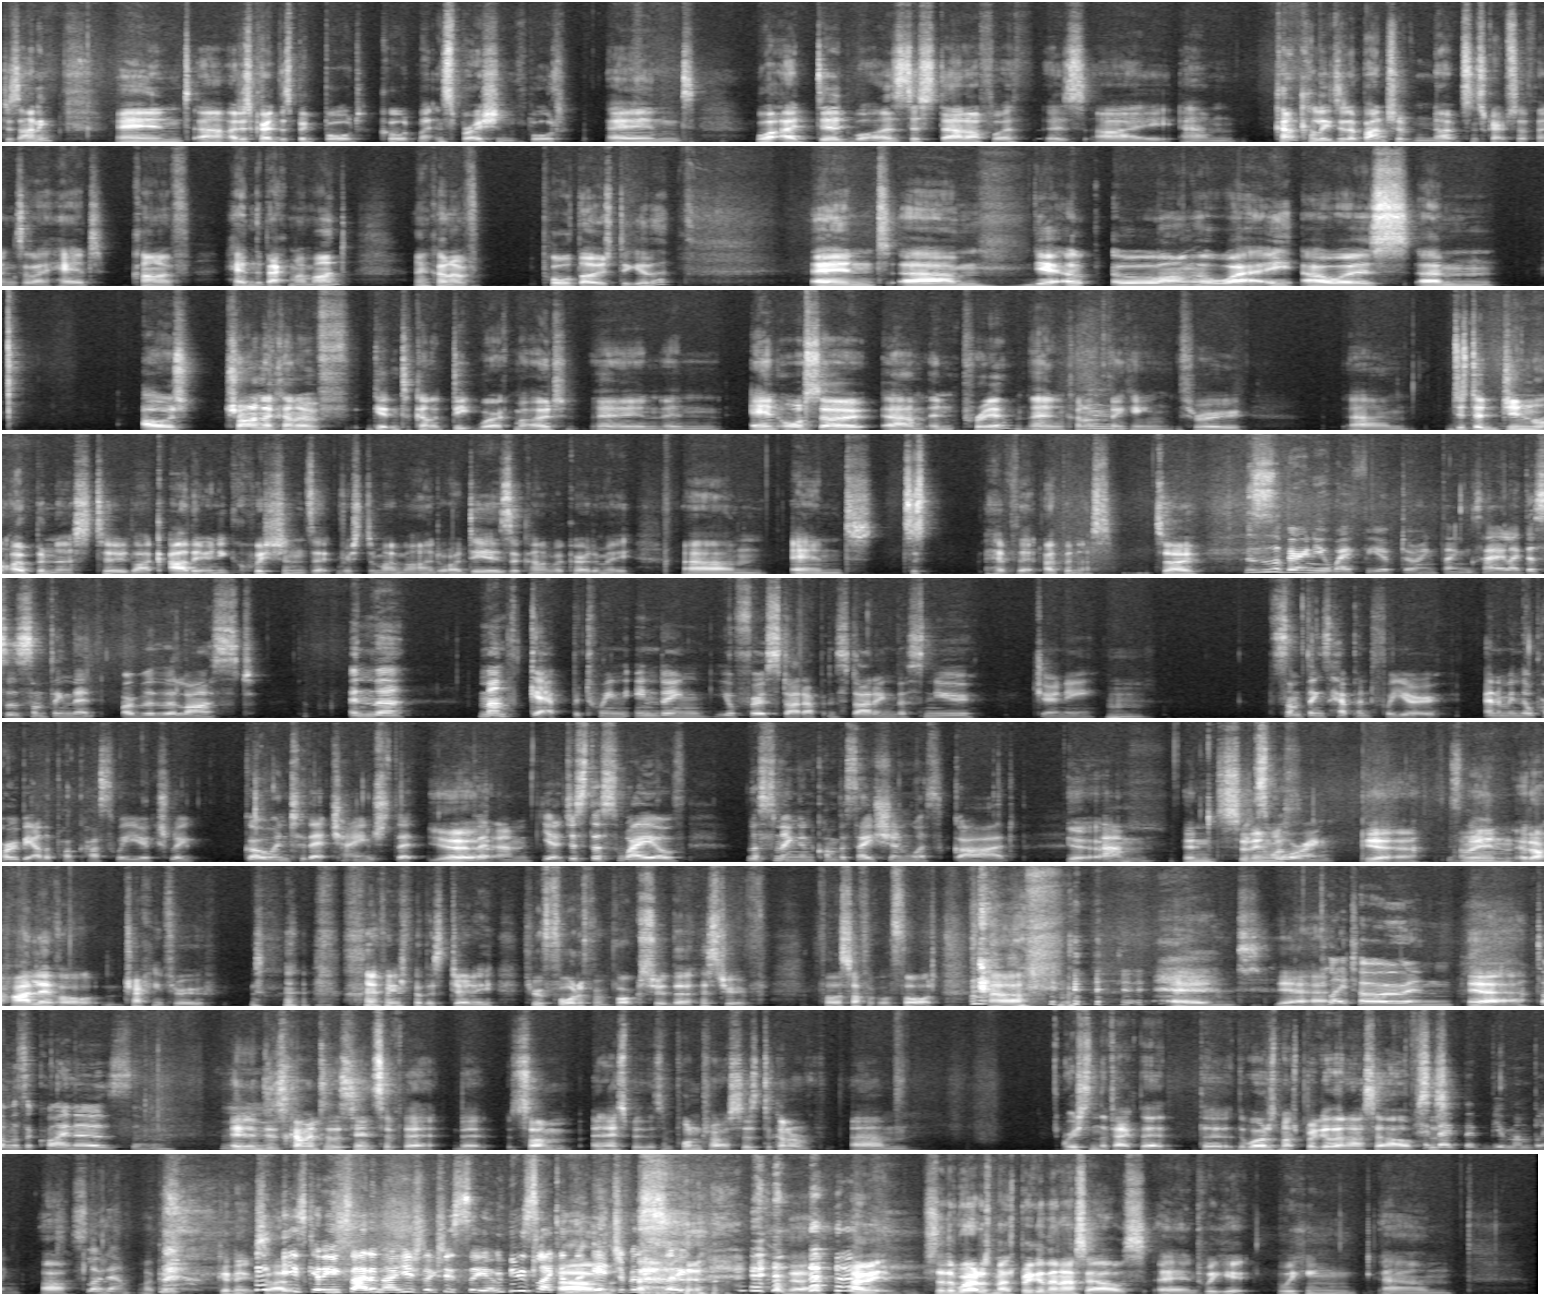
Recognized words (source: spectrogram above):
designing, and uh, I just created this big board called my inspiration board. And what I did was to start off with is I um, kind of collected a bunch of notes and scraps of things that I had kind of had in the back of my mind, and kind of pulled those together. and um, yeah, a- along the way, I was um, I was trying to kind of get into kind of deep work mode, and and and also um, in prayer, and kind of Mm. thinking through um, just a general openness to like, are there any questions that rest in my mind or ideas that kind of occur to me, um, and just have that openness. So This is a very new way for you of doing things. Hey, like this is something that over the last, in the month gap between ending your first startup and starting this new journey, hmm, something's happened for you. And I mean, there'll probably be other podcasts where you actually go into that change. That, yeah, but um, yeah, just this way of listening and conversation with God, yeah, um, and sitting with. Yeah, is I mean, at a high level, tracking through, I mean, for this journey through four different books through the history of philosophical thought, um, and yeah, Plato and yeah, Thomas Aquinas and. and Mm. it just coming to the sense of that that some an aspect that's important to us is to kind of um, rest in the fact that the the world is much bigger than ourselves. Hey, babe, babe, you're mumbling. ah, slow down. Okay, getting excited. He's getting excited now. You should actually see him. He's like on Um, the edge of his seat. yeah, I mean, so the world is much bigger than ourselves, and we get we can um,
